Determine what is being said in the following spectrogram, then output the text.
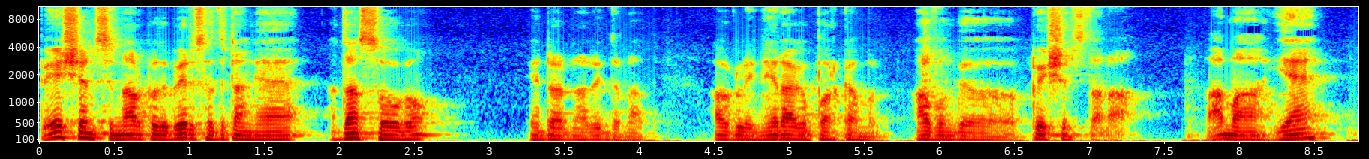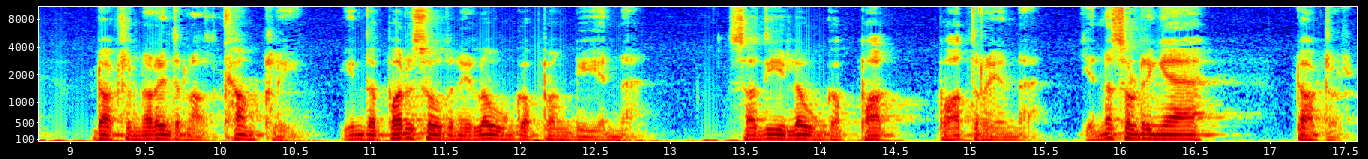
பேஷண்ட்ஸ் நாற்பது பேர் செத்துட்டாங்க. அதான் சோகம் என்றார் நரேந்திரநாத். அவர்களை நேராக பார்க்காமல். அவங்க பேஷண்ட்ஸ் தானா? ஆமாம் ஏன்? டாக்டர் நரேந்திரநாத் கம் இந்த பரிசோதனையில் உங்கள் பங்கு என்ன? சதியில் உங்கள் பா பாத்திரம் என்ன? என்ன சொல்கிறீங்க டாக்டர்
